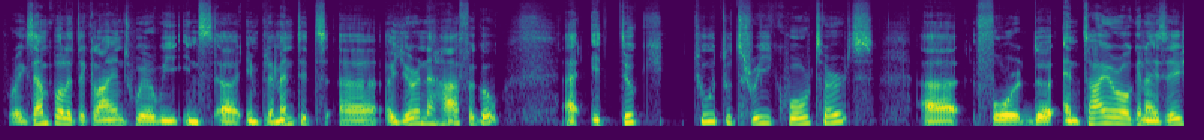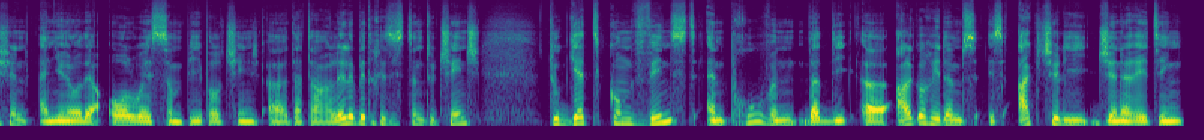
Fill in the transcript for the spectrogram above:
For example, at a client where we uh, implemented uh, a year and a half ago, uh, it took two to three quarters uh, for the entire organization, and you know there are always some people change uh, that are a little bit resistant to change, to get convinced and proven that the uh, algorithms is actually generating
